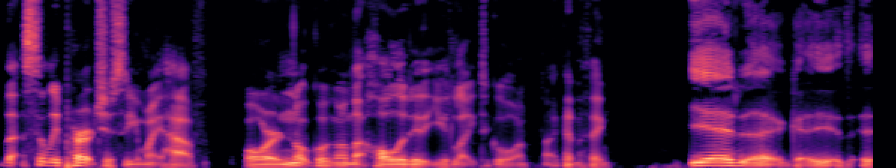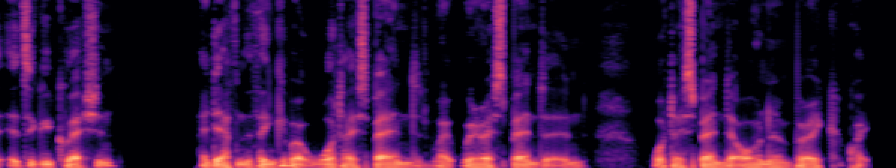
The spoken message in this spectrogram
that silly purchase that you might have, or not going on that holiday that you'd like to go on, that kind of thing. Yeah, uh, it's a good question. I definitely think about what I spend and where I spend it and what I spend it on. I'm very quite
